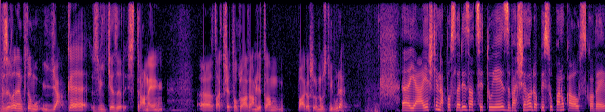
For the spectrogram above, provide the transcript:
vzhledem k tomu, jaké zvítězily strany, eh, tak předpokládám, že tam pár osobností bude. Eh, já ještě naposledy zacituji z vašeho dopisu panu Kalouskovi.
